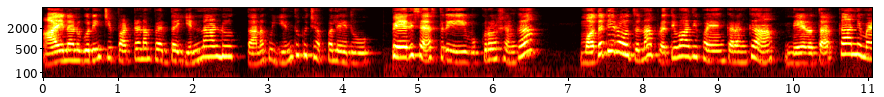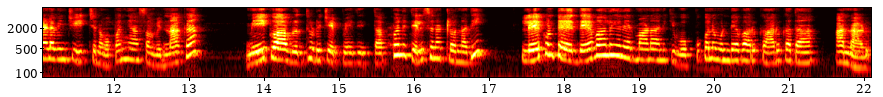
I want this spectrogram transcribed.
ఆయనను గురించి పట్టణం పెద్ద ఎన్నాళ్ళు తనకు ఎందుకు చెప్పలేదు? పేరి శాస్త్రి ఉక్రోషంగా మొదటి రోజున ప్రతివాది భయంకరంగా నేను తర్కాన్ని మేళవించి ఇచ్చిన ఉపన్యాసం విన్నాక మీకు ఆ వృద్ధుడు చెప్పేది తప్పని తెలిసినట్లున్నది. లేకుంటే దేవాలయ నిర్మాణానికి ఒప్పుకొని ఉండేవారు కారు కదా అన్నాడు.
